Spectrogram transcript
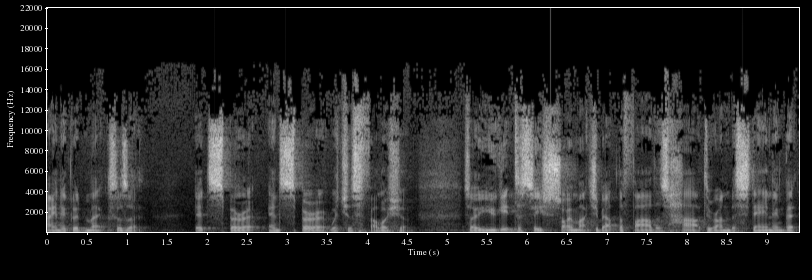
ain't a good mix, is it? It's spirit and spirit, which is fellowship. So you get to see so much about the Father's heart through understanding that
